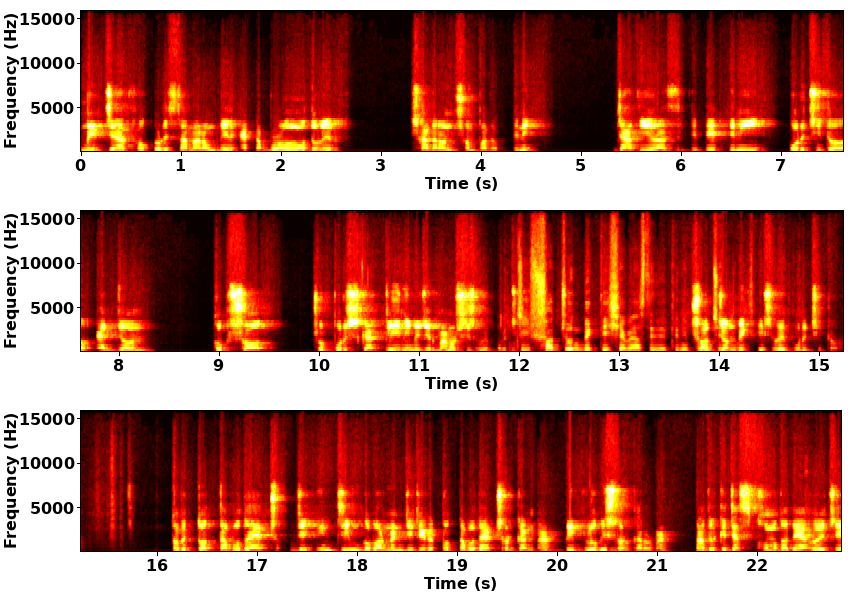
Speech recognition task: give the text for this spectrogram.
মির্জা ফখরুল ইসলাম আলমগীর একটা বড় দলের সাধারণ সম্পাদক তিনি। জাতীয় রাজনীতিতে তিনি পরিচিত একজন খুব সৎ খুব পরিষ্কার ক্লিন ইমেজের মানুষ হিসেবে পরিচিত। সজ্জন ব্যক্তি হিসেবে রাজনীতিতে তিনি সজ্জন ব্যক্তি হিসেবে পরিচিত। তবে তত্ত্বাবধায়ক যে ইন্ট্রিম গভর্নমেন্ট যেটা, এটা তত্ত্বাবধায়ক সরকার না, বিপ্লবী সরকারও না, তাদেরকে জাস্ট ক্ষমতা দেয়া হয়েছে,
